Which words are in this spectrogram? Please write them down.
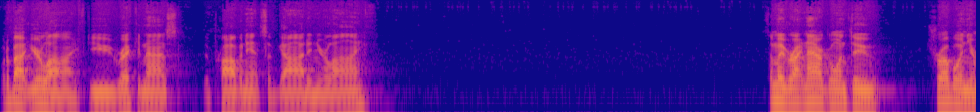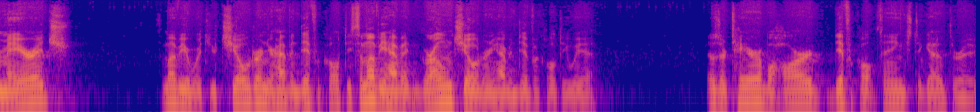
What about your life? Do you recognize the providence of God in your life? Some of you right now are going through trouble in your marriage. Some of you are with your children, you're having difficulty. Some of you haven't grown children, you're having difficulty with. Those are terrible, hard, difficult things to go through.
